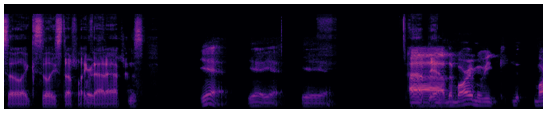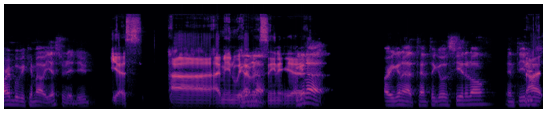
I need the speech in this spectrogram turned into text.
So like silly stuff like that happens. yeah, yeah, yeah, yeah, yeah. Uh, Uh, yeah. The Mario movie, the Mario movie came out yesterday, dude. Yes. Uh, I mean, we You're haven't gonna- seen it yet. you gonna Are you gonna attempt to go see it at all in theaters? Not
